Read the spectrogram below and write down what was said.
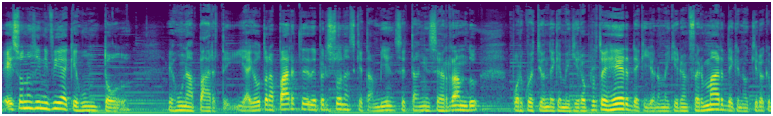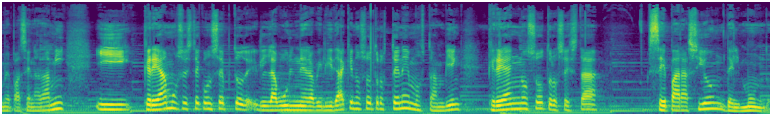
eso no significa que es un todo es una parte y hay otra parte de personas que también se están encerrando por cuestión de que me quiero proteger, de que yo no me quiero enfermar, de que no quiero que me pase nada a mí y creamos este concepto de la vulnerabilidad que nosotros tenemos también crea en nosotros esta separación del mundo.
